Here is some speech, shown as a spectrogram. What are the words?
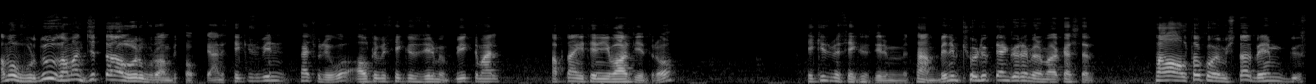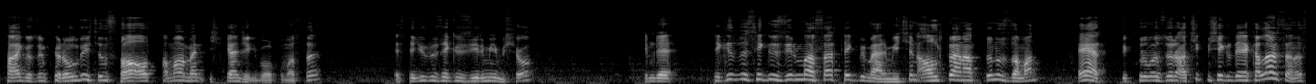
Ama vurduğu zaman cidden ağır vuran bir top. Yani 8000 kaç vuruyor bu? 6820. Büyük ihtimal kaptan yeteneği var diyedir o. 8820 mi? Tamam. Benim körlükten göremiyorum arkadaşlar. Sağ alta koymuşlar. Benim sağ gözüm kör olduğu için sağ alt tamamen işkence gibi okuması. E 8820'ymiş o. Şimdi 8820 hasar tek bir mermi için 6 tane attığınız zaman eğer bir kruvazörü açık bir şekilde yakalarsanız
